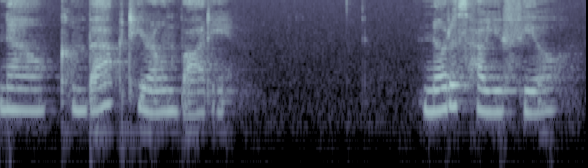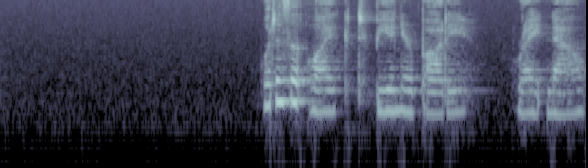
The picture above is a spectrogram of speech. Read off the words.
Now come back to your own body. Notice how you feel. What is it like to be in your body right now?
